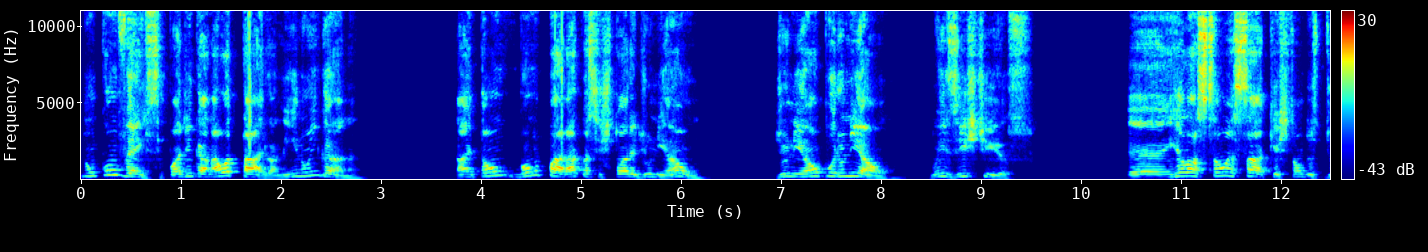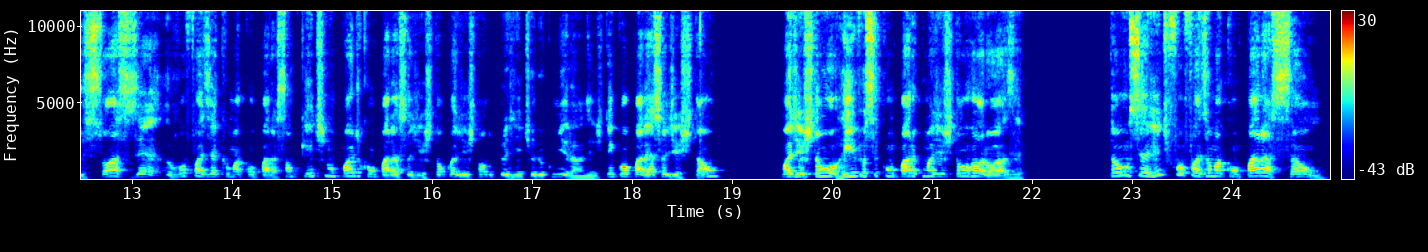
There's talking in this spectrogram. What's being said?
não convence. Pode enganar o otário, a mim não engana. Tá? Então, vamos parar com essa história de união, de união por união. Não existe isso. É, em relação a essa questão dos, dos sócios, é, eu vou fazer aqui uma comparação, porque a gente não pode comparar essa gestão com a gestão do presidente Eurico Miranda. A gente tem que comparar essa gestão, uma gestão horrível se compara com uma gestão horrorosa. Então, se a gente for fazer uma comparação,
